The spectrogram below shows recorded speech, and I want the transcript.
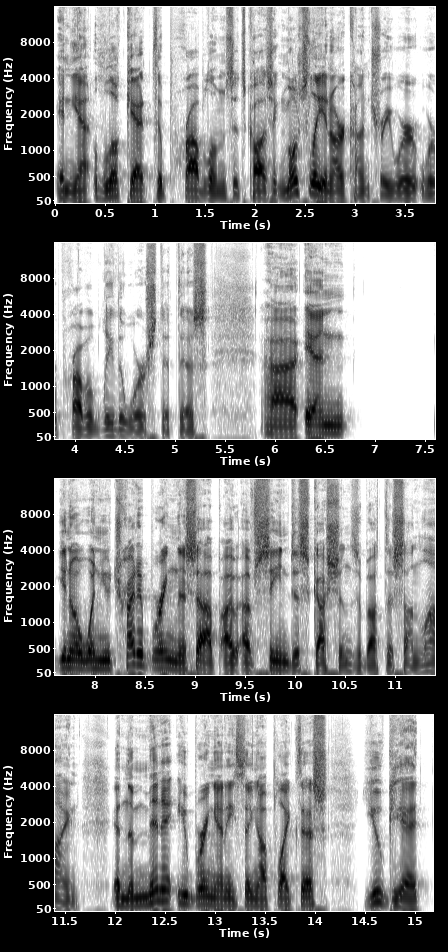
and yet look at the problems it's causing. Mostly in our country, we're, we're probably the worst at this. Uh, and, you know, when you try to bring this up, I've, I've seen discussions about this online. And the minute you bring anything up like this, you get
